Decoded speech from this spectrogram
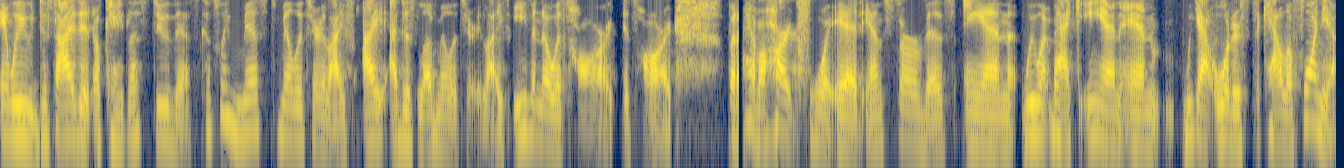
and we decided, okay, let's do this because we missed military life. I, I just love military life, even though it's hard. It's hard, but I have a heart for it and service. And we went back in and we got orders to California.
